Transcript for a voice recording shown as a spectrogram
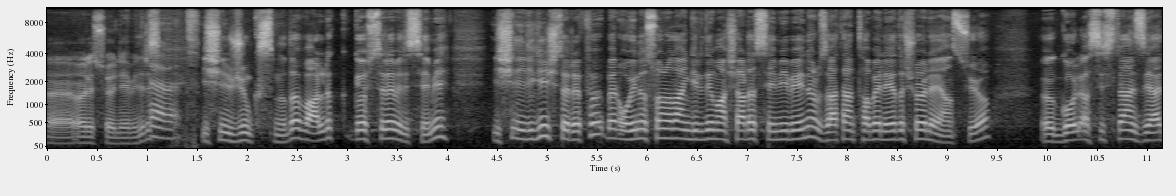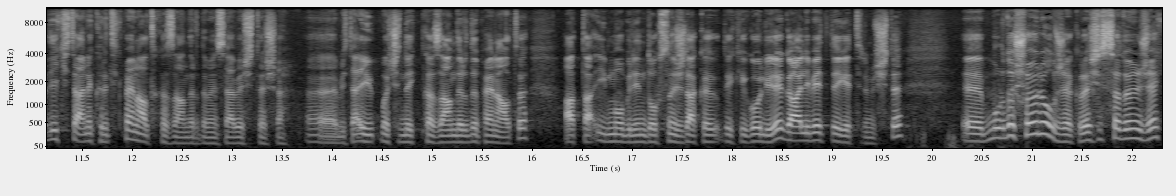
Ee, öyle söyleyebiliriz. Evet. İşin hücum kısmında da varlık gösteremedi Semih. İşin ilginç tarafı ben oyuna sonradan girdiğim maçlarda Semih'i beğeniyorum. Zaten tabelaya da şöyle yansıyor. E, Gol asistten ziyade iki tane kritik penaltı kazandırdı mesela Beşiktaş'a. E, Bir tane Eyüp maçındaki kazandırdığı penaltı. Hatta Immobile'in 90. dakikadaki golüyle galibiyet de getirmişti. E, Burada şöyle olacak. Raşitsa dönecek.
